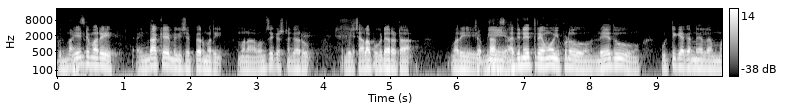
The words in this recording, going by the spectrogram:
గుడ్ మార్నింగ్ ఏంటి మరి ఇందాకే మీకు చెప్పారు మరి మన వంశీకృష్ణ గారు మీరు చాలా పొగిడారట. మరి మీ అధినేత్రి ఏమో ఇప్పుడు లేదు ఉట్టికి ఎగరనేలమ్మ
